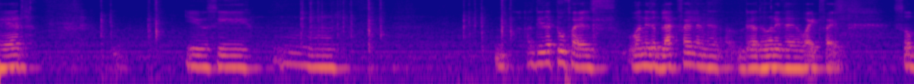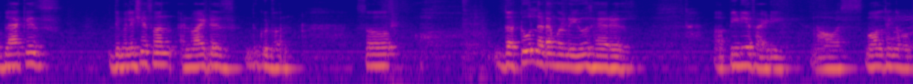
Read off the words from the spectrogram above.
here you see mm, these are two files. One is a black file and the other one is a white file. So black is the malicious one and white is the good one. So the tool that I'm going to use here is uh, PDF ID. Now a small thing about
